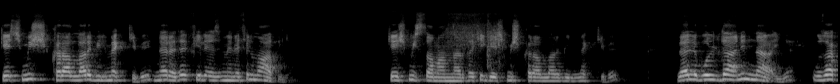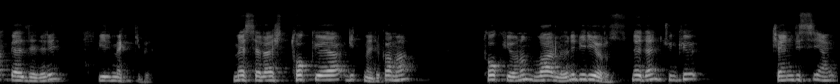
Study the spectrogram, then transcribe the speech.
Geçmiş kralları bilmek gibi. Nerede? Fil ezmenetil madiye. Geçmiş zamanlardaki geçmiş kralları bilmek gibi. Vel buldanin naiye. Uzak beldeleri bilmek gibi. Mesela işte Tokyo'ya gitmedik ama Tokyo'nun varlığını biliyoruz. Neden? Çünkü kendisi yani,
